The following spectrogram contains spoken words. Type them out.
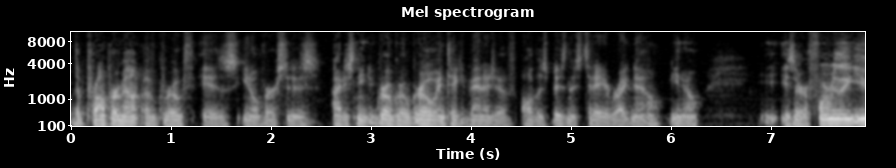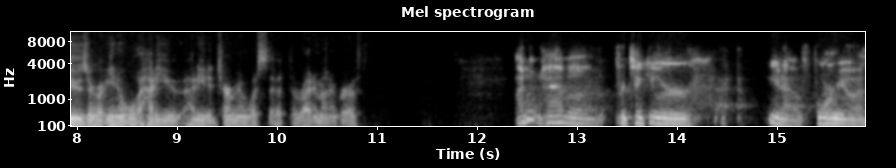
the proper amount of growth is, you know, versus I just need to grow, grow, grow, and take advantage of all this business today, right now. You know, is there a formula you use, or you know, how do you how do you determine what's the, the right amount of growth? I don't have a particular you know formula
